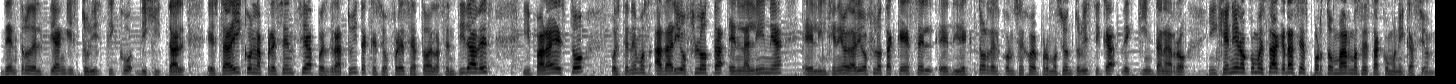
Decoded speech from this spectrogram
dentro del tianguis turístico digital. Estará ahí con la presencia pues gratuita que se ofrece a todas las entidades y para esto pues tenemos a Darío Flota en la línea, el ingeniero Darío Flota que es el eh, director del Consejo de Promoción Turística de Quintana Roo. Ingeniero, ¿cómo está? Gracias por tomarnos esta comunicación.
